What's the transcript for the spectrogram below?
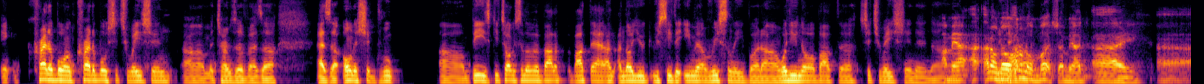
incredible, incredible situation um, in terms of as a as a ownership group. Um, Bees, can you talk to us a little bit about about that? I, I know you received the email recently, but uh, what do you know about the situation? And um, I mean, I, I don't know. I don't know about much. I mean, I, I, uh,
